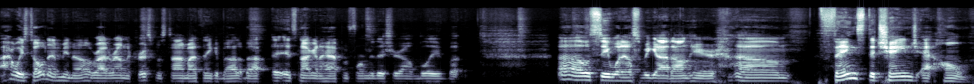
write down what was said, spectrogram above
I always told him, you know, right around the Christmas time, I think about it, but it's not going to happen for me this year. I don't believe. But uh, let's see what else we got on here. Um, things to change at home.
